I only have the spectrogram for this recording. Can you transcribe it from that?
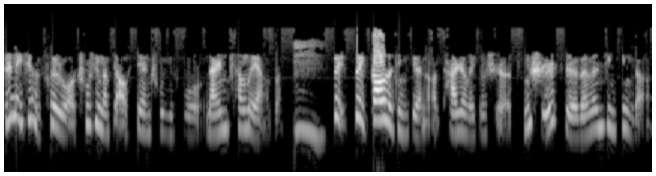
其实内心很脆弱，出去呢表现出一副男人腔的样子。嗯，最最高的境界呢，她认为就是平时是文文静静的，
